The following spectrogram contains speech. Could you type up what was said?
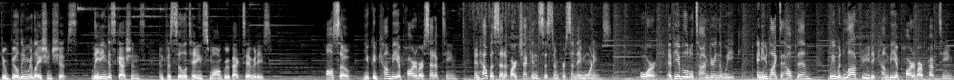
through building relationships, leading discussions, and facilitating small group activities. Also, you could come be a part of our setup team and help us set up our check in system for Sunday mornings. Or, if you have a little time during the week and you'd like to help them, we would love for you to come be a part of our prep team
